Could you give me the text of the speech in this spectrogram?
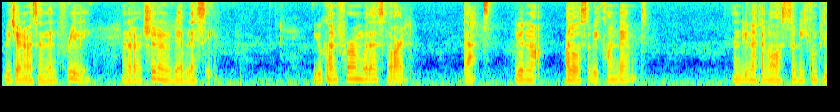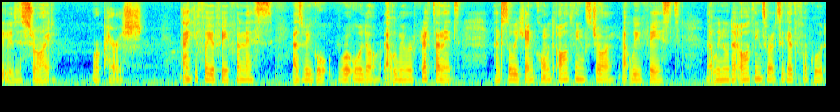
be generous and lend freely, and that our children will be a blessing. You confirm with us, Lord, that you will not allow us to be condemned and do not allow us to be completely destroyed or perish. Thank you for your faithfulness as we go grow older, that we may reflect on it, and so we can count all things joy that we faced, that we know that all things work together for good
